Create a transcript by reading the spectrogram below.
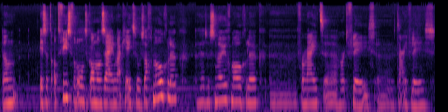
Dan is het advies van ons kan dan zijn, maak je eten zo zacht mogelijk. zo smeuig mogelijk. eh, vermijd eh, hard vlees, eh taai vlees.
